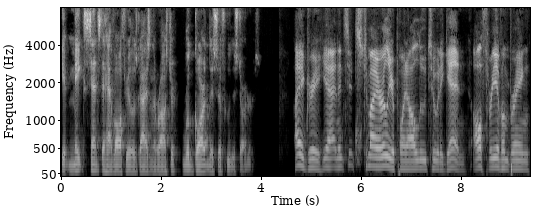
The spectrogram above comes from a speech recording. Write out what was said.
it makes sense to have all three of those guys on the roster, regardless of who the starter is. I agree. Yeah, and it's it's to my earlier point. I'll allude to it again. All three of them bring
